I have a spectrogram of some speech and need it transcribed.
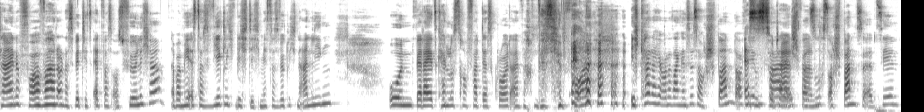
kleine Vorwarnung, das wird jetzt etwas ausführlicher, aber mir ist das wirklich wichtig, mir ist das wirklich ein Anliegen. Und wer da jetzt keine Lust drauf hat, der scrollt einfach ein bisschen vor. ich kann euch aber nur sagen, es ist auch spannend auf es jeden Fall. Es ist total ich spannend. Ich versuche es auch spannend zu erzählen.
